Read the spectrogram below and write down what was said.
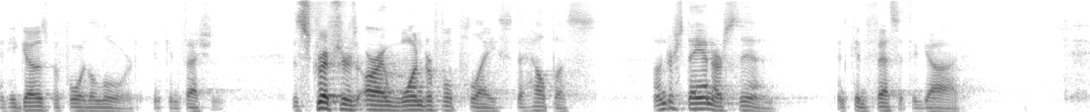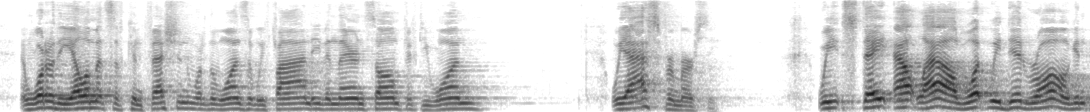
And he goes before the Lord in confession. The scriptures are a wonderful place to help us understand our sin and confess it to God. And what are the elements of confession? What are the ones that we find even there in Psalm 51? We ask for mercy. We state out loud what we did wrong. And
